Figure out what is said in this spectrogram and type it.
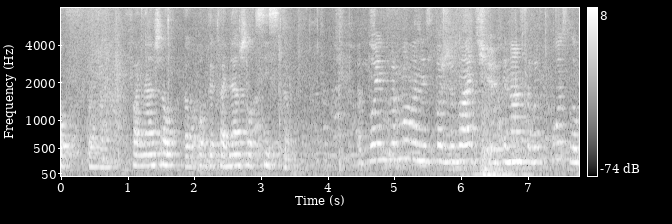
of uh, financial uh, of the financial system. Поінформований споживач фінансових послуг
